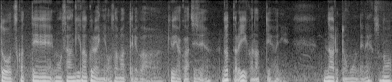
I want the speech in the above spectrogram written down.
と使ってもう3ギガくらいに収まってれば980円。だったらいいかなっていうふうになると思うんでね。その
